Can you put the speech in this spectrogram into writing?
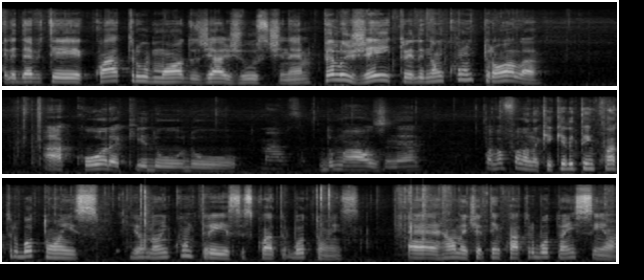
ele deve ter quatro modos de ajuste, né? Pelo jeito ele não controla a cor aqui do do Mouse. do mouse, né? Tava falando aqui que ele tem quatro botões. E eu não encontrei esses quatro botões. É, realmente ele tem quatro botões sim, ó.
